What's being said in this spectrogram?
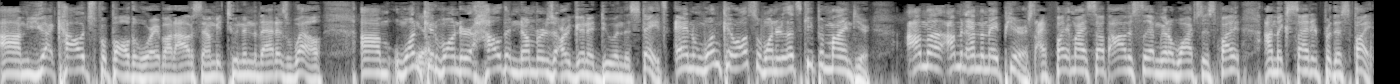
Um, you got college football to worry about. Obviously, I'm gonna be tuned into that as well. Um, one Yeah. could wonder how the numbers are going to do in the states, and one could also wonder. Let's keep in mind here. I'm a I'm an MMA purist. I fight myself. Obviously, I'm going to watch this fight. I'm excited for this fight.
